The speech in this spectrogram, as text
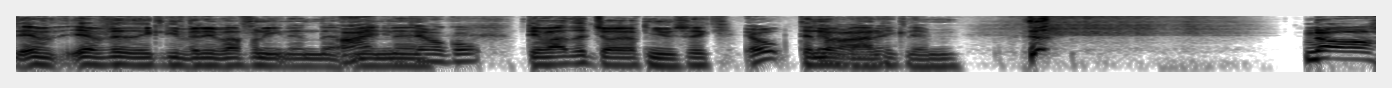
jeg, jeg ved ikke lige, hvad det var for en den der. Nej, men, øh, det var god. Det var The Joy of Music. Jo, Den det må vi aldrig glemme. Nå,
